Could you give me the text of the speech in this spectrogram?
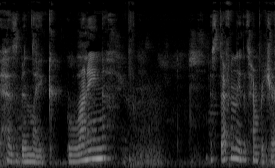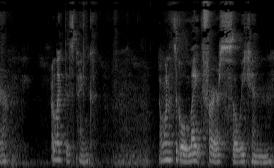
has been like running. It's definitely the temperature. I like this pink. I wanted to go light first so we can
